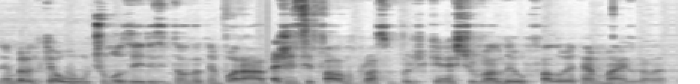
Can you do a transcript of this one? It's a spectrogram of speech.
Lembrando que é o último Osiris então da temporada. A gente se fala no próximo podcast. Valeu, falou e até mais, galera.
